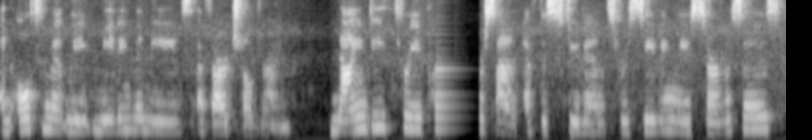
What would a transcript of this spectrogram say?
and ultimately meeting the needs of our children. 93% of the students receiving these services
